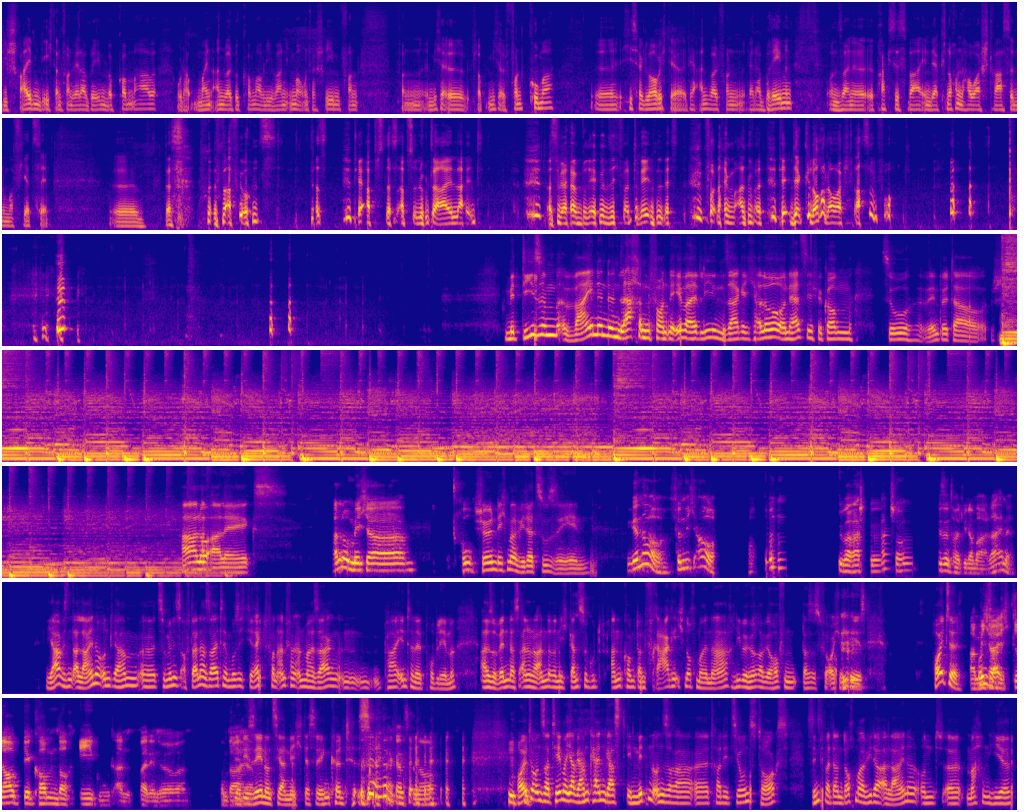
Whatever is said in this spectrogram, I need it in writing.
die Schreiben, die ich dann von Werder Bremen bekommen habe oder mein Anwalt bekommen habe, die waren immer unterschrieben von, von Michael, ich glaube Michael von Kummer, äh, hieß er, glaube ich, der, der Anwalt von Werder Bremen. Und seine Praxis war in der Knochenhauer Straße Nummer 14. Äh, das war für uns das, der, das absolute Highlight dass Werder Bremen sich vertreten lässt von einem Anwalt, der in der Knochenauer Straße wohnt. Mit diesem weinenden Lachen von Ewald Lien sage ich Hallo und herzlich willkommen zu Wimpeltausch. Hallo Alex. Hallo Micha. Oh. Schön, dich mal wieder zu sehen. Genau, finde ich auch. Und Überraschung, Überraschung, wir sind heute wieder mal alleine. Ja, wir sind alleine und wir haben äh, zumindest auf deiner Seite, muss ich direkt von Anfang an mal sagen, ein paar Internetprobleme. Also, wenn das eine oder andere nicht ganz so gut ankommt, dann frage ich nochmal nach. Liebe Hörer, wir hoffen, dass es für euch okay ist. Heute. Aber Michael, ich glaube, wir kommen doch eh gut an bei den Hörern. Ja, die sehen uns ja nicht, deswegen könnte es. Ganz genau. Heute unser Thema, ja, wir haben keinen Gast. Inmitten unserer äh, Traditionstalks sind wir dann doch mal wieder alleine und äh, machen hier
